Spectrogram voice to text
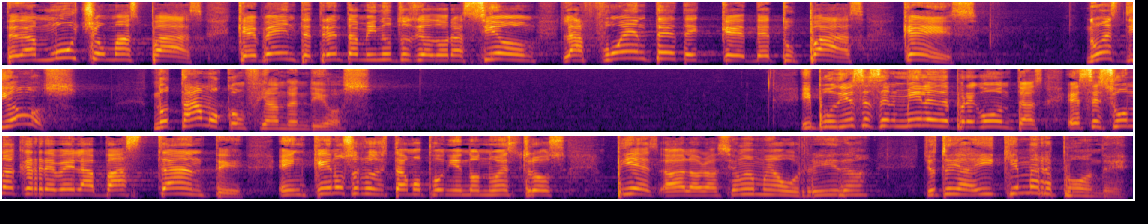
te da mucho más paz que 20, 30 minutos de adoración, la fuente de, de tu paz, ¿qué es? No es Dios. No estamos confiando en Dios. Y pudiese ser miles de preguntas, esa es una que revela bastante en qué nosotros estamos poniendo nuestros pies. Ah, la oración es muy aburrida. Yo estoy ahí, ¿quién me responde?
